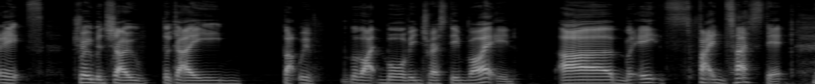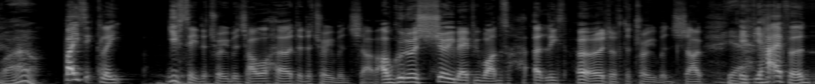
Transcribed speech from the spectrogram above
It's Truman Show the game, but with like more interesting writing. Um, it's fantastic. Wow. basically, you've seen the Truman Show or heard of the Truman Show. I'm going to assume everyone's at least heard of the Truman Show. Yeah. If you haven't,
